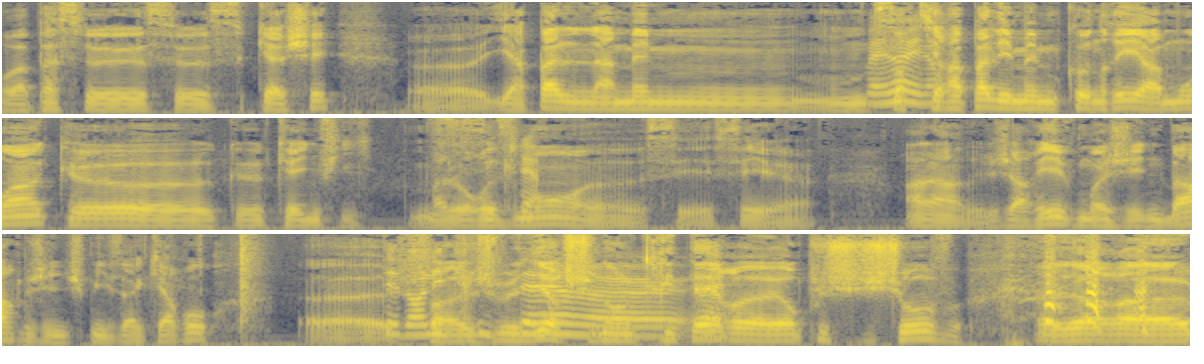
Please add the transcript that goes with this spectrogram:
On va pas se, se, se cacher. Il y a pas la même, on Bah ouais, sortira pas les mêmes conneries à moi que euh, qu'à une fille. Malheureusement, euh, c'est c'est euh, voilà. J'arrive, moi j'ai une barbe, j'ai une chemise à carreaux. Euh, dans je veux dire, je suis dans le critères, critère. euh, en plus, je suis chauve. Alors, euh,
